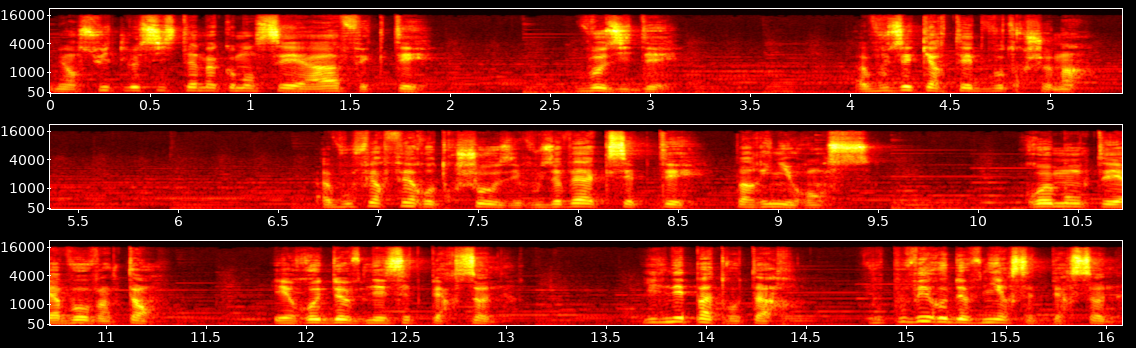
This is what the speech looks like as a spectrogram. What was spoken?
Mais ensuite le système a commencé à affecter vos idées, à vous écarter de votre chemin, à vous faire faire autre chose et vous avez accepté par ignorance. Remontez à vos 20 ans et redevenez cette personne. Il n'est pas trop tard. Vous pouvez redevenir cette personne.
